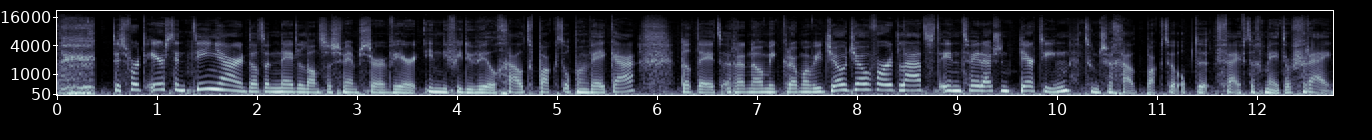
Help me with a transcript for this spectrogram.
Het is voor het eerst in tien jaar dat een Nederlandse zwemster weer individueel goud pakt op een WK. Dat deed Ranomi Kromowidjojo voor het laatst in 2013, toen ze goud pakte op de 50 meter vrij.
